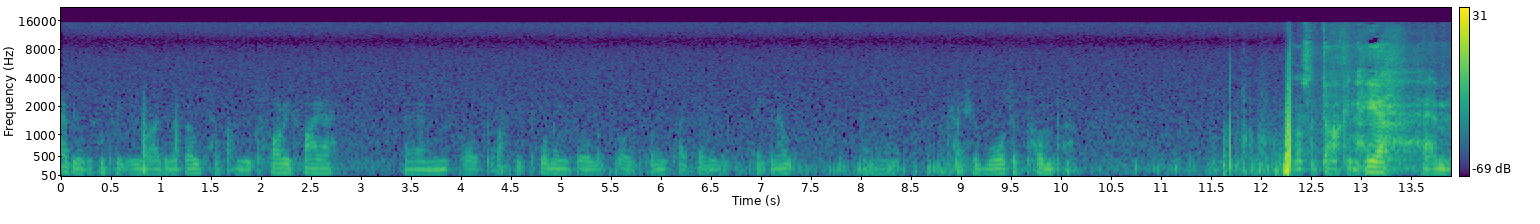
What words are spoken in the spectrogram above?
everything was completely rewired in the boat. I've got a new calorifier, um, all plastic plumbing, all the, all the plumbing pipes, everything was taken out. Uh, pressure water pump, it's dark in here. Um,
